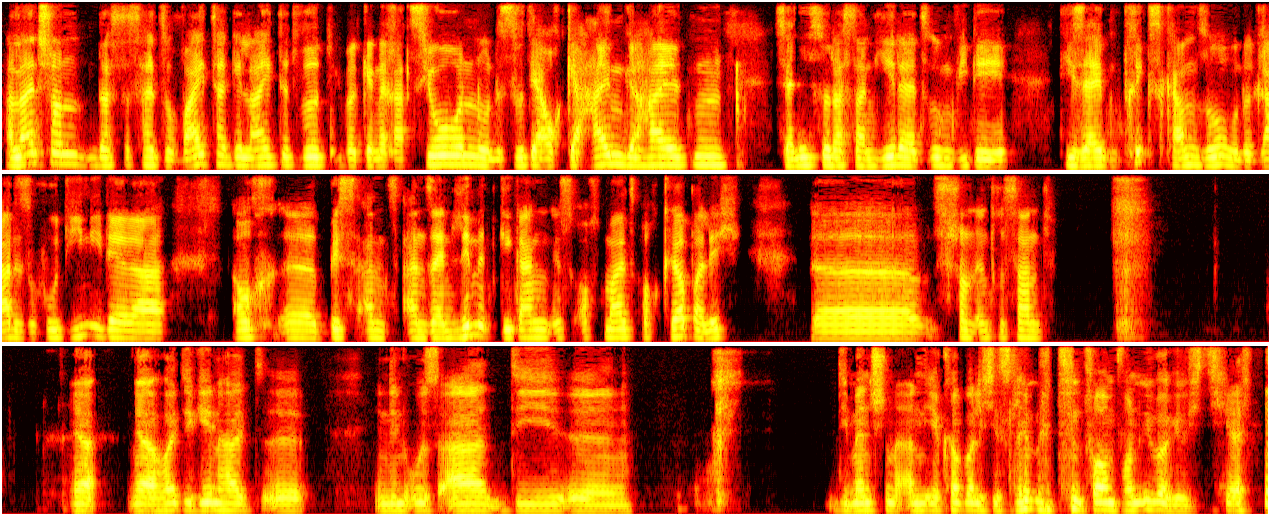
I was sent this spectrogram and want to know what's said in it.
Allein schon, dass das halt so weitergeleitet wird über Generationen und es wird ja auch geheim gehalten. Ist ja nicht so, dass dann jeder jetzt irgendwie die, dieselben Tricks kann, so oder gerade so Houdini, der da auch äh, bis ans, an sein Limit gegangen ist, oftmals auch körperlich. Äh, ist schon interessant. Ja, Ja, heute gehen halt äh, in den USA die, äh, die Menschen an ihr körperliches Limit in Form von Übergewichtigkeit.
